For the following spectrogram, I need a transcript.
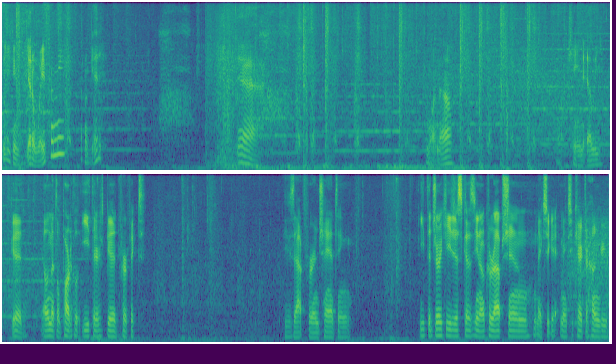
Think you can get away from me? I don't get it. Yeah. Come on now. Arcane Ellie. Good. Elemental particle ether. Good. Perfect. Use that for enchanting. Eat the jerky just because you know corruption makes you get makes your character hungry.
